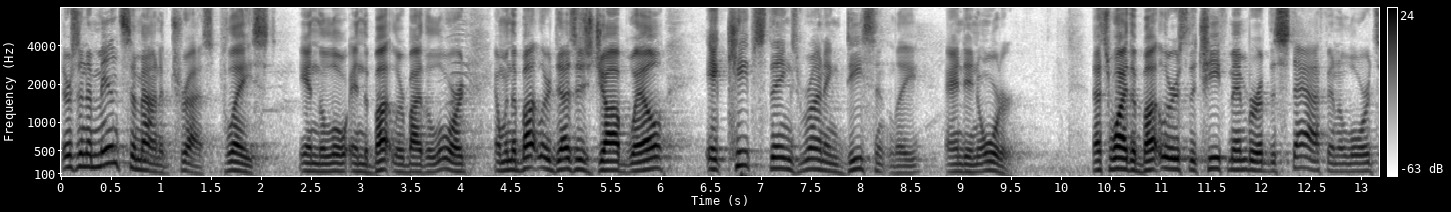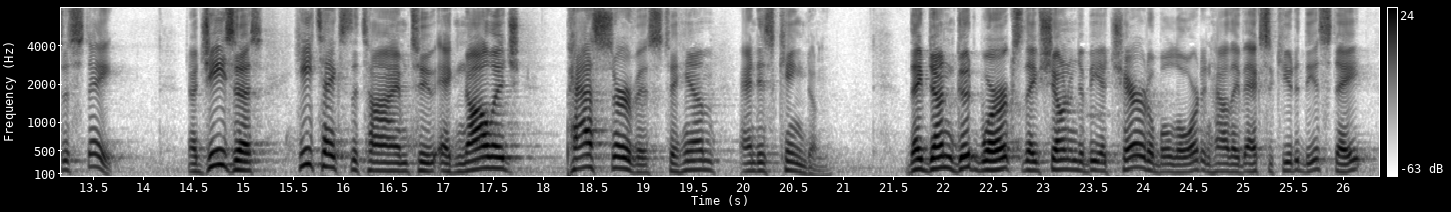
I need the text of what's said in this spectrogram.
There's an immense amount of trust placed in the, Lord, in the butler by the Lord. And when the butler does his job well, it keeps things running decently and in order. That's why the butler is the chief member of the staff in a Lord's estate. Now, Jesus, he takes the time to acknowledge past service to him and his kingdom. They've done good works. They've shown him to be a charitable Lord in how they've executed the estate.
